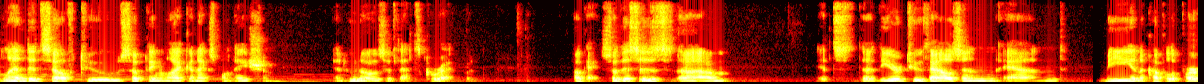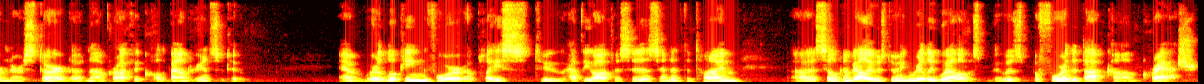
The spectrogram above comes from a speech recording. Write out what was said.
lend itself to something like an explanation. And who knows if that's correct. But Okay, so this is, um, it's the, the year 2000, and me and a couple of partners start a nonprofit called the Boundary Institute. And we're looking for a place to have the offices. And at the time, uh, Silicon Valley was doing really well. It was, it was before the dot com crash.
